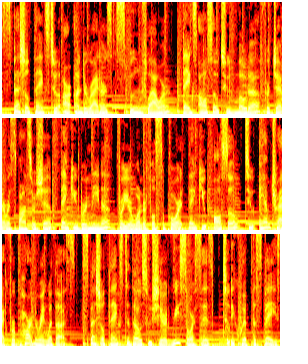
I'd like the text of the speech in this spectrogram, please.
Special thanks to our underwriters, Spoonflower. Thanks also to Moda for generous sponsorship. Thank you, Bernina, for your wonderful support. Thank you also to Amtrak for partnering with us. Special thanks to those who shared resources to equip the space.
